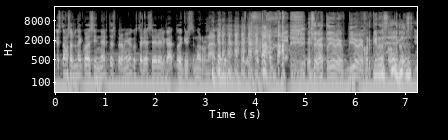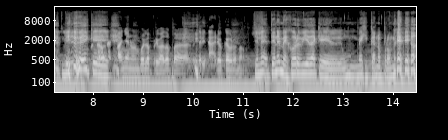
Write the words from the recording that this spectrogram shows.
que estamos hablando de cosas inertes, pero a mí me gustaría ser el gato de Cristiano Ronaldo. Ese gato vive, vive mejor que nosotros. vive que en España en un vuelo privado para el veterinario, cabrón. No. tiene, tiene mejor vida que un mexicano promedio.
